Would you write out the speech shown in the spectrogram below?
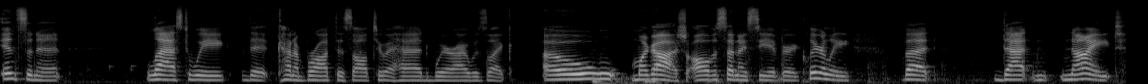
incident last week that kind of brought this all to a head where I was like, "Oh my gosh, all of a sudden I see it very clearly." But that night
